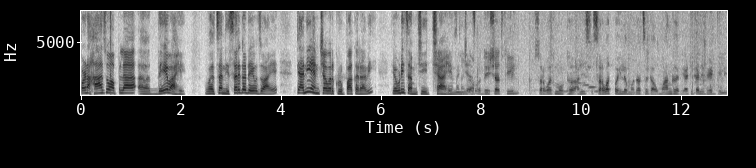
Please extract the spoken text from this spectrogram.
पण हा जो आपला देव आहे वरचा निसर्ग देव जो आहे त्यांनी यांच्यावर कृपा करावी. एवढीच आमची इच्छा आहे म्हणजे देशातील सर्वात मोठं आणि सर्वात पहिलं मधाचं गाव मांघर या ठिकाणी भेट दिली.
